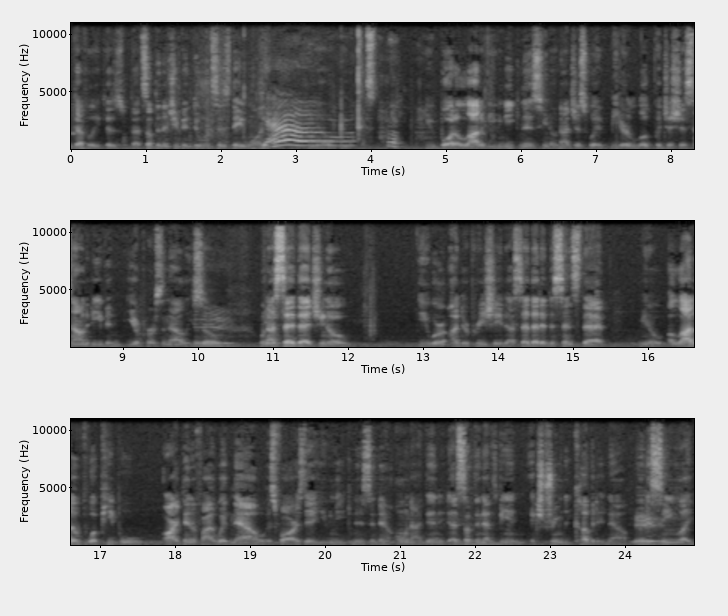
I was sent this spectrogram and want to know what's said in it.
definitely, because that's something that you've been doing since day one. Yeah. You, know, you brought a lot of uniqueness, you know, not just with your look, but just your sound and even your personality. So mm, when I said you. that, you know, you were underappreciated. I said that in the sense that, you know, a lot of what people are identified with now as far as their uniqueness and their own identity, that's mm-hmm. something that is being extremely coveted now. Mm. But it seemed like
